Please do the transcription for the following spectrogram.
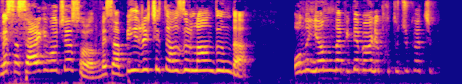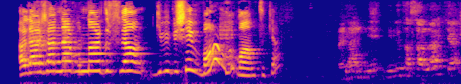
mesela Sergin Hoca'ya soralım. Mesela bir reçete hazırlandığında onun yanına bir de böyle kutucuk açıp alerjenler bunlardır falan gibi bir şey var mı mantıken? Yani menü tasarlarken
